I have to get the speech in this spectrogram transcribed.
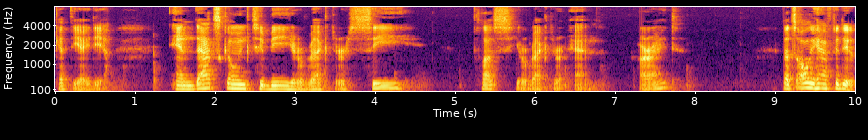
get the idea and that's going to be your vector c plus your vector n. All right? That's all you have to do.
